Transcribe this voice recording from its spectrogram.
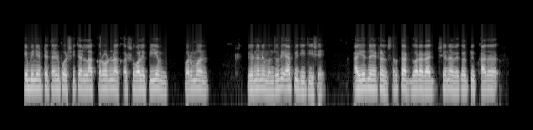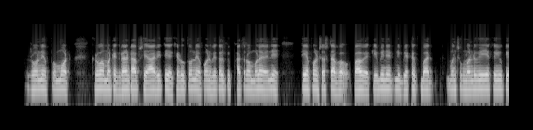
કેબિનેટે ત્રણ પોઈન્ટ સિત્તેર લાખ કરોડના ખર્ચવાળી પીએમ પરમાન યોજનાને મંજૂરી આપી દીધી છે. આ યોજના હેઠળ સરકાર દ્વારા રાજ્યના વૈકલ્પિક ખાતરોને પ્રમોટ કરવા માટે ગ્રાન્ટ આપશે. આ રીતે ખેડૂતોને પણ વૈકલ્પિક ખાતરો મળે અને તે પણ સસ્તા ભાવે. કેબિનેટની બેઠક બાદ મનસુખ માંડવીએ કહ્યું કે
